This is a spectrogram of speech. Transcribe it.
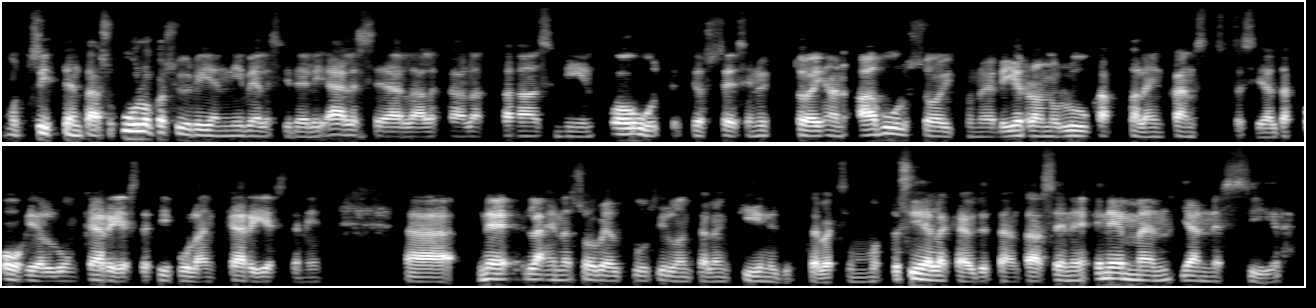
Mutta sitten taas ulkosyrjen nivelside, eli LCL, alkaa olla taas niin ohut, että jos ei se nyt ole ihan avulsoitunut, eli irronnut luukappaleen kanssa sieltä pohjelluun kärjestä, fipulan kärjestä, niin ää, ne lähinnä soveltuu silloin tällöin kiinnitettäväksi, mutta siellä käytetään taas en, enemmän jännesiirrettä.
